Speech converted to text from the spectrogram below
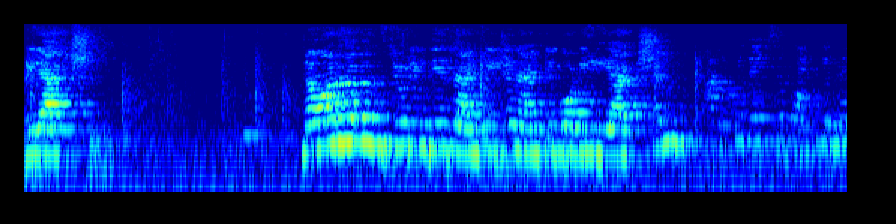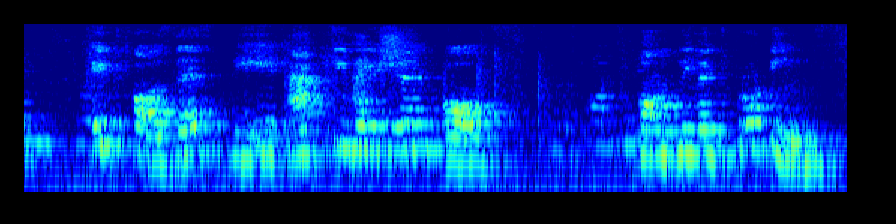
reaction. Now what happens during this antigen antibody reaction? It causes the activation of complement proteins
